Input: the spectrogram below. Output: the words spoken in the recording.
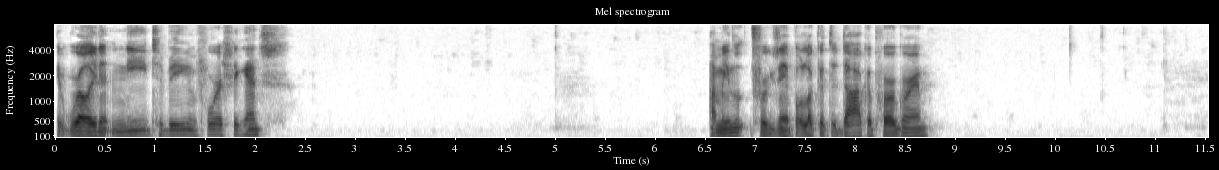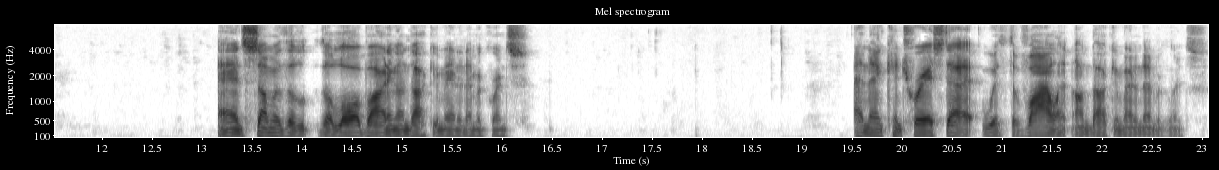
it really didn't need to be enforced against. I mean, for example, look at the DACA program and some of the, the law abiding undocumented immigrants. And then contrast that with the violent undocumented immigrants.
